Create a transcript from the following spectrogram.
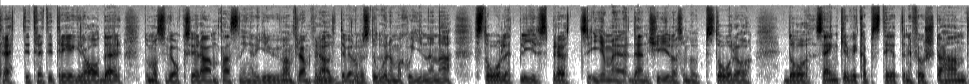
30-33 grader, då måste vi också göra anpassningar i gruvan framför Mm, allt, där vi har de just det. stora maskinerna. Stålet blir sprött i och med den kyla som uppstår och då sänker vi kapaciteten i första hand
